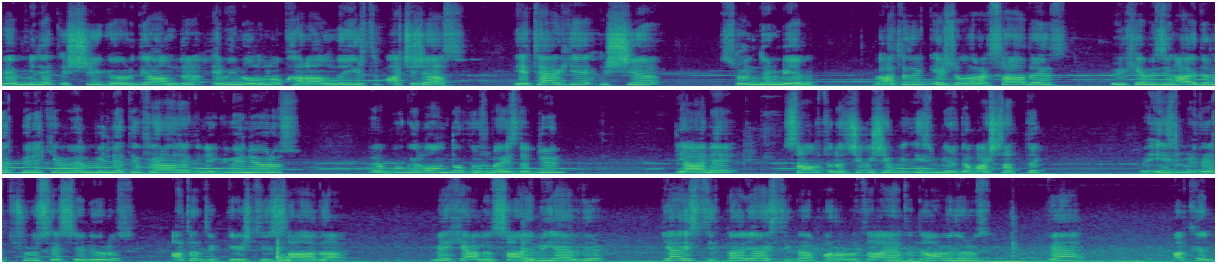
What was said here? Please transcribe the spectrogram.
ve millet ışığı gördüğü anda emin olun o karanlığı yırtıp açacağız. Yeter ki ışığı söndürmeyelim. Ve Atatürk eşi olarak sahadayız. Ülkemizin aydınlık birikim ve milletin ferasetine güveniyoruz. Ve bugün 19 Mayıs'ta dün yani Samsun'a çıkışı biz İzmir'de başlattık. Ve İzmir'de şunu sesleniyoruz. Atatürk geçtiği sahada mekanın sahibi geldi. Ya istiklal ya istiklal parolası hayata devam ediyoruz. Ve bakın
